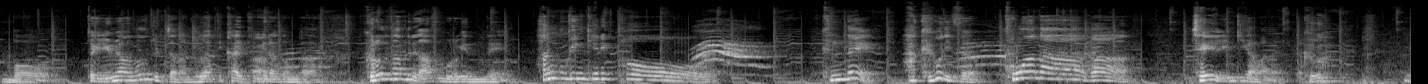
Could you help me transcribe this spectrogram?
뭐 되게 유명한 선수들 있잖아. 루나티카이 팀이라던가 그런 사람들이 나와서 모르겠는데 한국인 캐릭터 근데 아 그건 있어요. 송하나가 제일 인기가 많아요. 그거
